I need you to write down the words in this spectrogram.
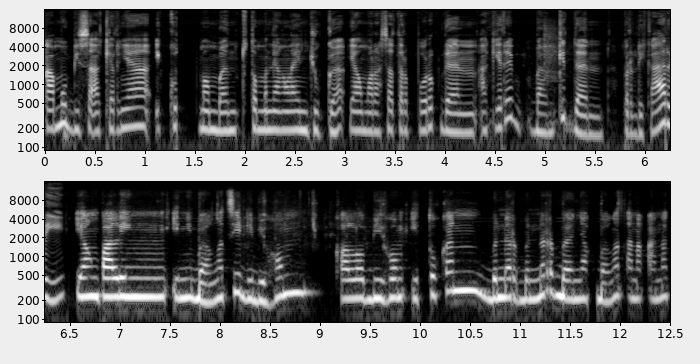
kamu bisa akhirnya ikut membantu teman yang lain juga yang merasa terpuruk dan akhirnya bangkit dan berdikari? Yang paling ini banget sih di Bihome kalau Bihome itu kan benar-benar banyak banget anak-anak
